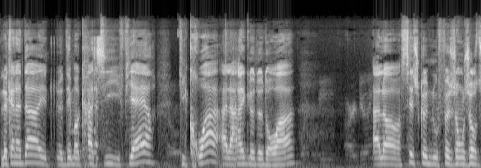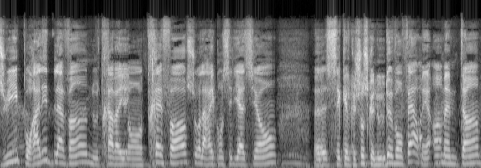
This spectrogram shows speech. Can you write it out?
Le Canada est une démocratie fière qui croit à la règle de droit. Alors, c'est ce que nous faisons aujourd'hui. Pour aller de l'avant, nous travaillons très fort sur la réconciliation. Euh, c'est quelque chose que nous devons faire, mais en même temps,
